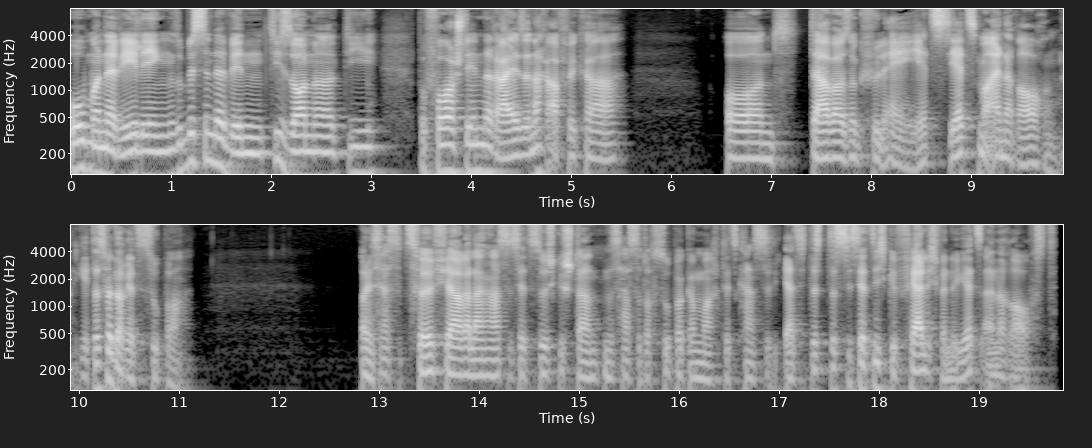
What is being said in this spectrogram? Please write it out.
oben an der Reling, so ein bisschen der Wind, die Sonne, die bevorstehende Reise nach Afrika. Und da war so ein Gefühl, hey, jetzt, jetzt mal eine rauchen. Das wird doch jetzt super. Und jetzt hast du zwölf Jahre lang, hast du es jetzt durchgestanden, das hast du doch super gemacht. Jetzt kannst du, das, das ist jetzt nicht gefährlich, wenn du jetzt eine rauchst.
